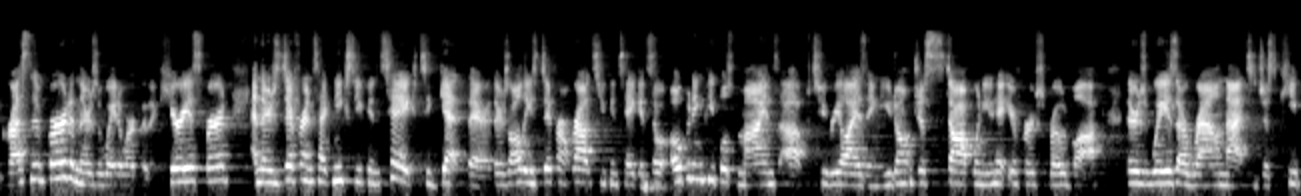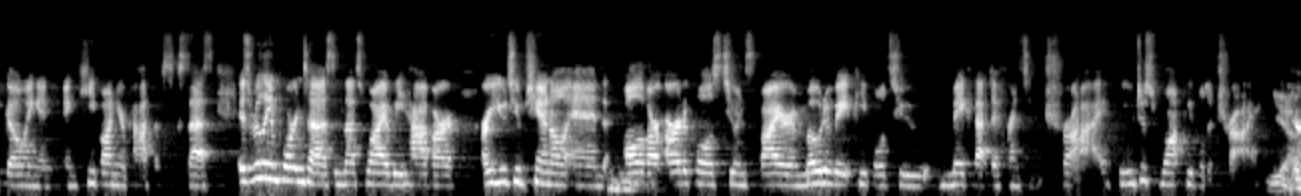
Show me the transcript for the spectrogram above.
aggressive bird and there's a way to work with a curious bird. And there's different techniques you can take to get there. There's all these different routes you can take. And so opening people's minds up to realizing you don't just stop when you hit your first roadblock. There's ways around that to just keep going and, and keep on your path of success. Is really important to us and that's why we have our our youtube channel and mm-hmm. all of our articles to inspire and motivate people to make that difference and try. We just want people to try. Yeah, yeah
